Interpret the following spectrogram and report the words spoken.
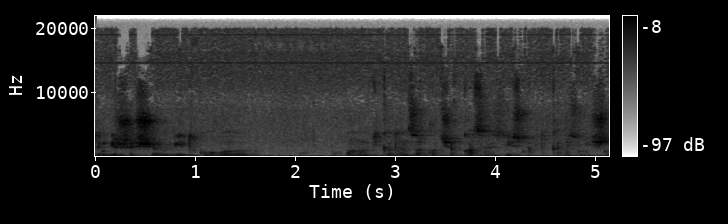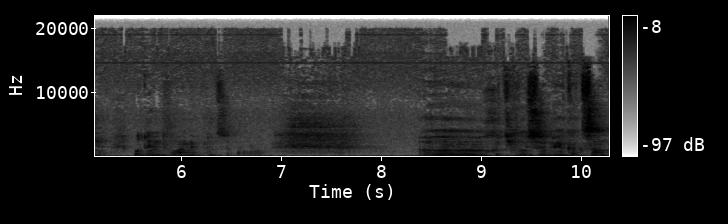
тим більше, що влітку е, по-моєму, тільки один заклад Черкаса здійснює таке розміщення. Один-два не принципово. Е, Хотілося б як акцент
